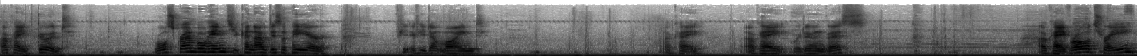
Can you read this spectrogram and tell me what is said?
Okay, good. Wall scramble hint, you can now disappear. If you, if you don't mind. Okay. Okay, we're doing this. Okay, roll a tree.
